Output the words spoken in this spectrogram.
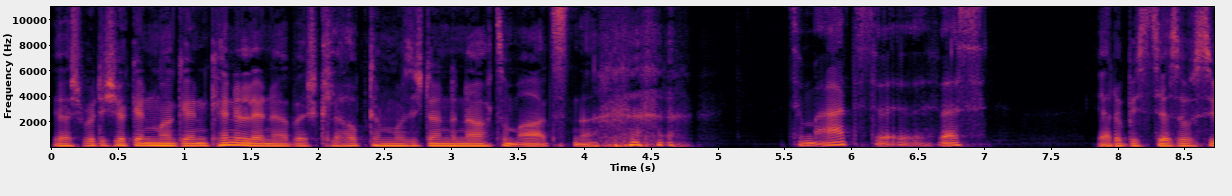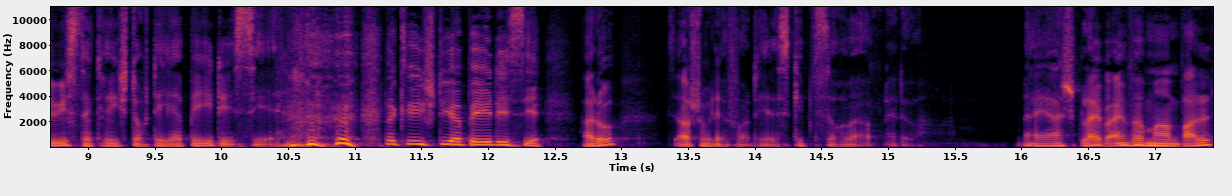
Ja, ich würde dich ja gern mal gern kennenlernen, aber ich glaube, dann muss ich dann danach zum Arzt, ne? Zum Arzt? Äh, was? Ja, du bist ja so süß, da krieg ich doch Diabetes hier. da krieg ich Diabetes hier. Hallo? Ist auch schon wieder fort hier, das gibt's doch überhaupt nicht. Du. Naja, ich bleib einfach mal am Ball,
